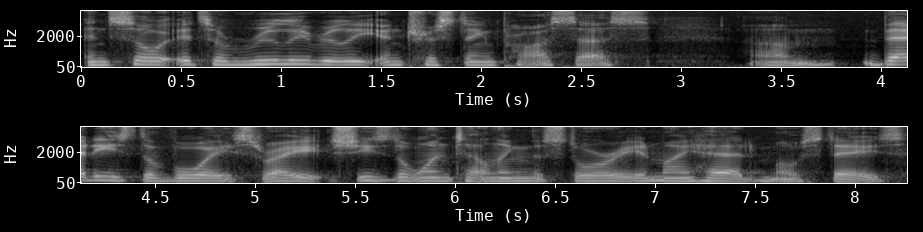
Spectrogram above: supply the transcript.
and so it's a really, really interesting process. Um, Betty's the voice, right? She's the one telling the story in my head most days.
